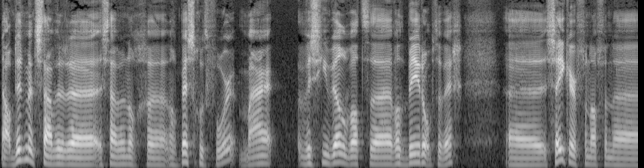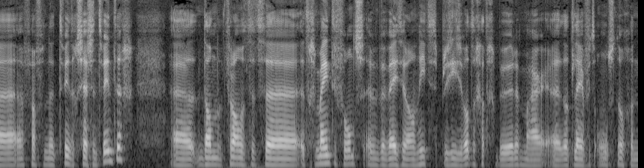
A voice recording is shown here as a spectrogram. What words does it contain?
Nou, op dit moment staan we er, uh, staan we nog, uh, nog best goed voor. Maar we zien wel wat, uh, wat beren op de weg. zeker vanaf, een, vanaf een 2026. dan verandert het, het gemeentefonds. En we weten nog niet precies wat er gaat gebeuren. Maar dat levert ons nog een,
